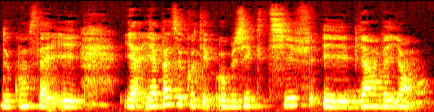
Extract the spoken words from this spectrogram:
de conseils. Et il n'y a, y a, pas ce côté objectif et bienveillant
